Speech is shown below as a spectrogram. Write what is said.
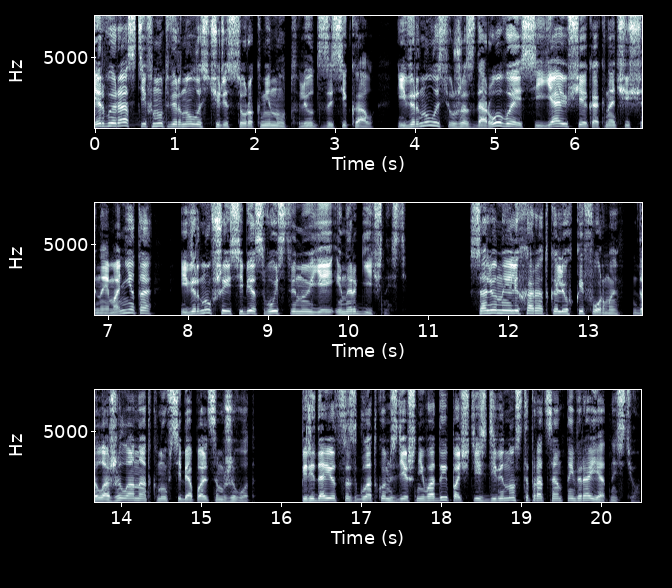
Первый раз Тифнут вернулась через 40 минут, Люд засекал, и вернулась уже здоровая, сияющая, как начищенная монета, и вернувшая себе свойственную ей энергичность. «Соленая лихорадка легкой формы», — доложила она, ткнув себя пальцем в живот. «Передается с глотком здешней воды почти с 90% вероятностью.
